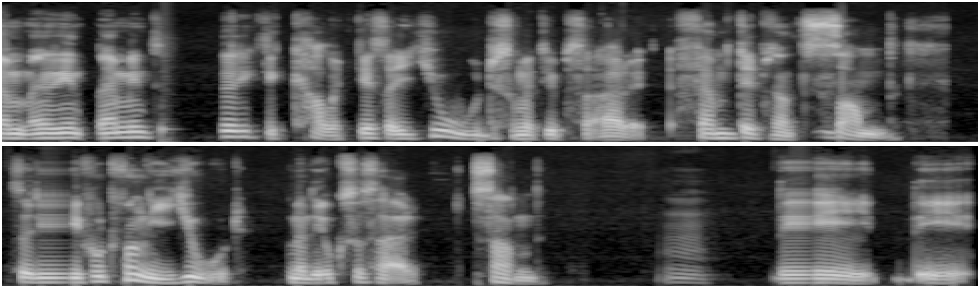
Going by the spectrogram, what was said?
Nej, men, inte- nej, men inte riktigt kalk. Det är så här jord som är typ så här 50% sand. Så det är fortfarande jord, men det är också så här sand. Mm. Det är, det är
